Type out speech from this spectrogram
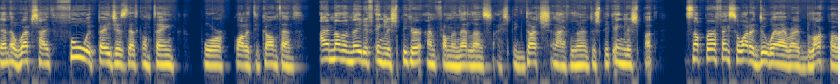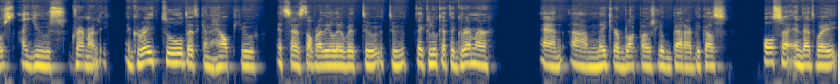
than a website full with pages that contain poor quality content. I'm not a native English speaker. I'm from the Netherlands. I speak Dutch and I've learned to speak English, but it's not perfect. So what I do when I write blog posts, I use Grammarly, a great tool that can help you. It says already a little bit to, to take a look at the grammar and um, make your blog post look better because also in that way,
